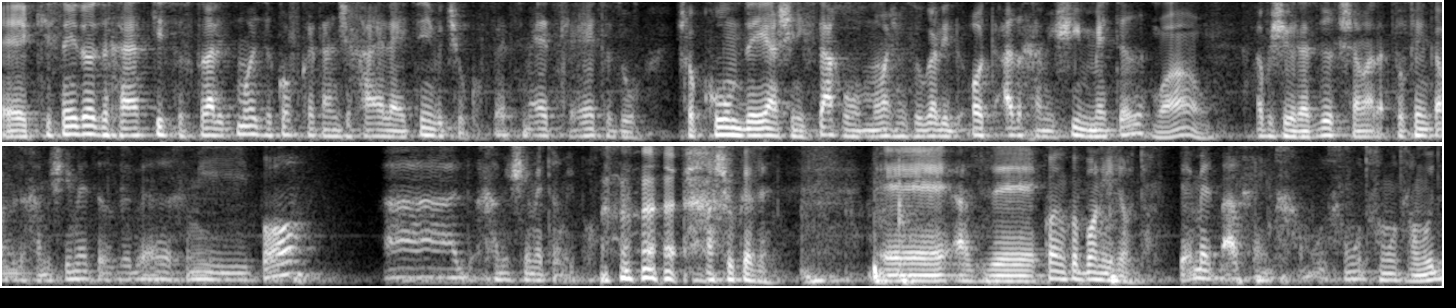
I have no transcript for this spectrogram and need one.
אה, כיסנאי דואה זה חיית כיס אוסטרלית, כמו איזה קוף קטן שחי על העצים, וכשהוא קופץ מעץ לעץ, אז הוא, יש לו קרום דיה שנפתח, והוא ממש מסוגל לדאות עד 50 מטר. וואו. רק בשביל להסביר שם לצופים כמה זה 50 מטר, זה בערך מפה עד 50 מטר מפה. משהו כזה. אה, אז אה, קודם כל בואו נראה אותו. באמת בעל חיים חמוד, חמוד, חמוד, חמוד.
